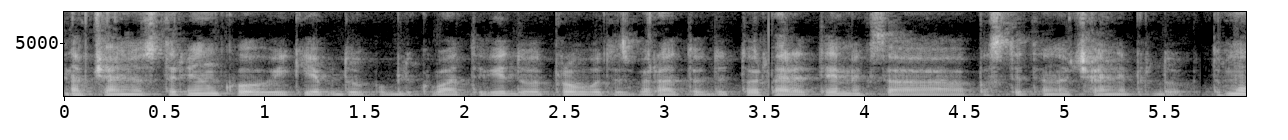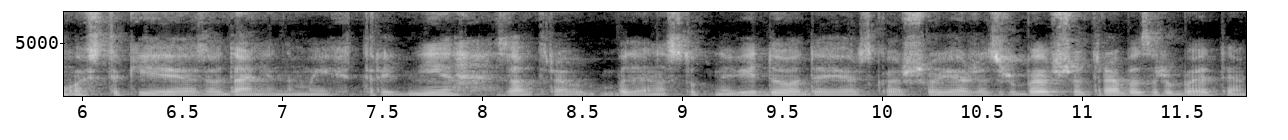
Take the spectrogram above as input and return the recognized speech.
Навчальну сторінку, в якій я буду публікувати відео, пробувати збирати аудиторію перед тим, як запустити навчальний продукт. Тому ось такі завдання на моїх три дні. Завтра буде наступне відео, де я розкажу, що я вже зробив, що треба зробити.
